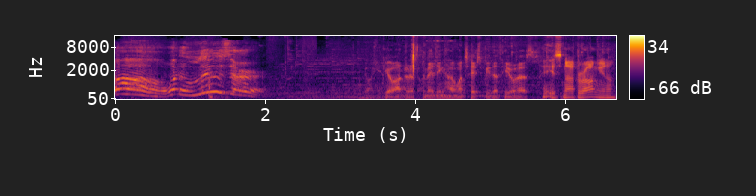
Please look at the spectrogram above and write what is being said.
Oh, what a loser! You're underestimating how much HP that hero has. He's not wrong, you know.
